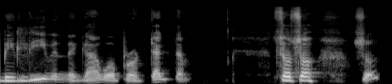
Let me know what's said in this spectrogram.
believing that God will protect them. So so so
